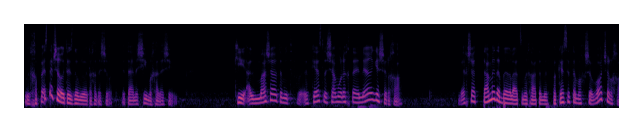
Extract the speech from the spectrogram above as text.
הוא יחפש את האפשרויות ההזדמנויות החדשות, את האנשים החדשים. כי על מה שאתה מתפקס, לשם הולכת האנרגיה שלך. ואיך שאתה מדבר לעצמך, אתה מפקס את המחשבות שלך.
